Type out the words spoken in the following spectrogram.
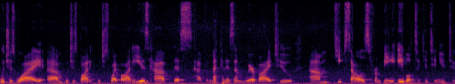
Which is why um, which is body which is why bodies have this have a mechanism whereby to um, keep cells from being able to continue to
